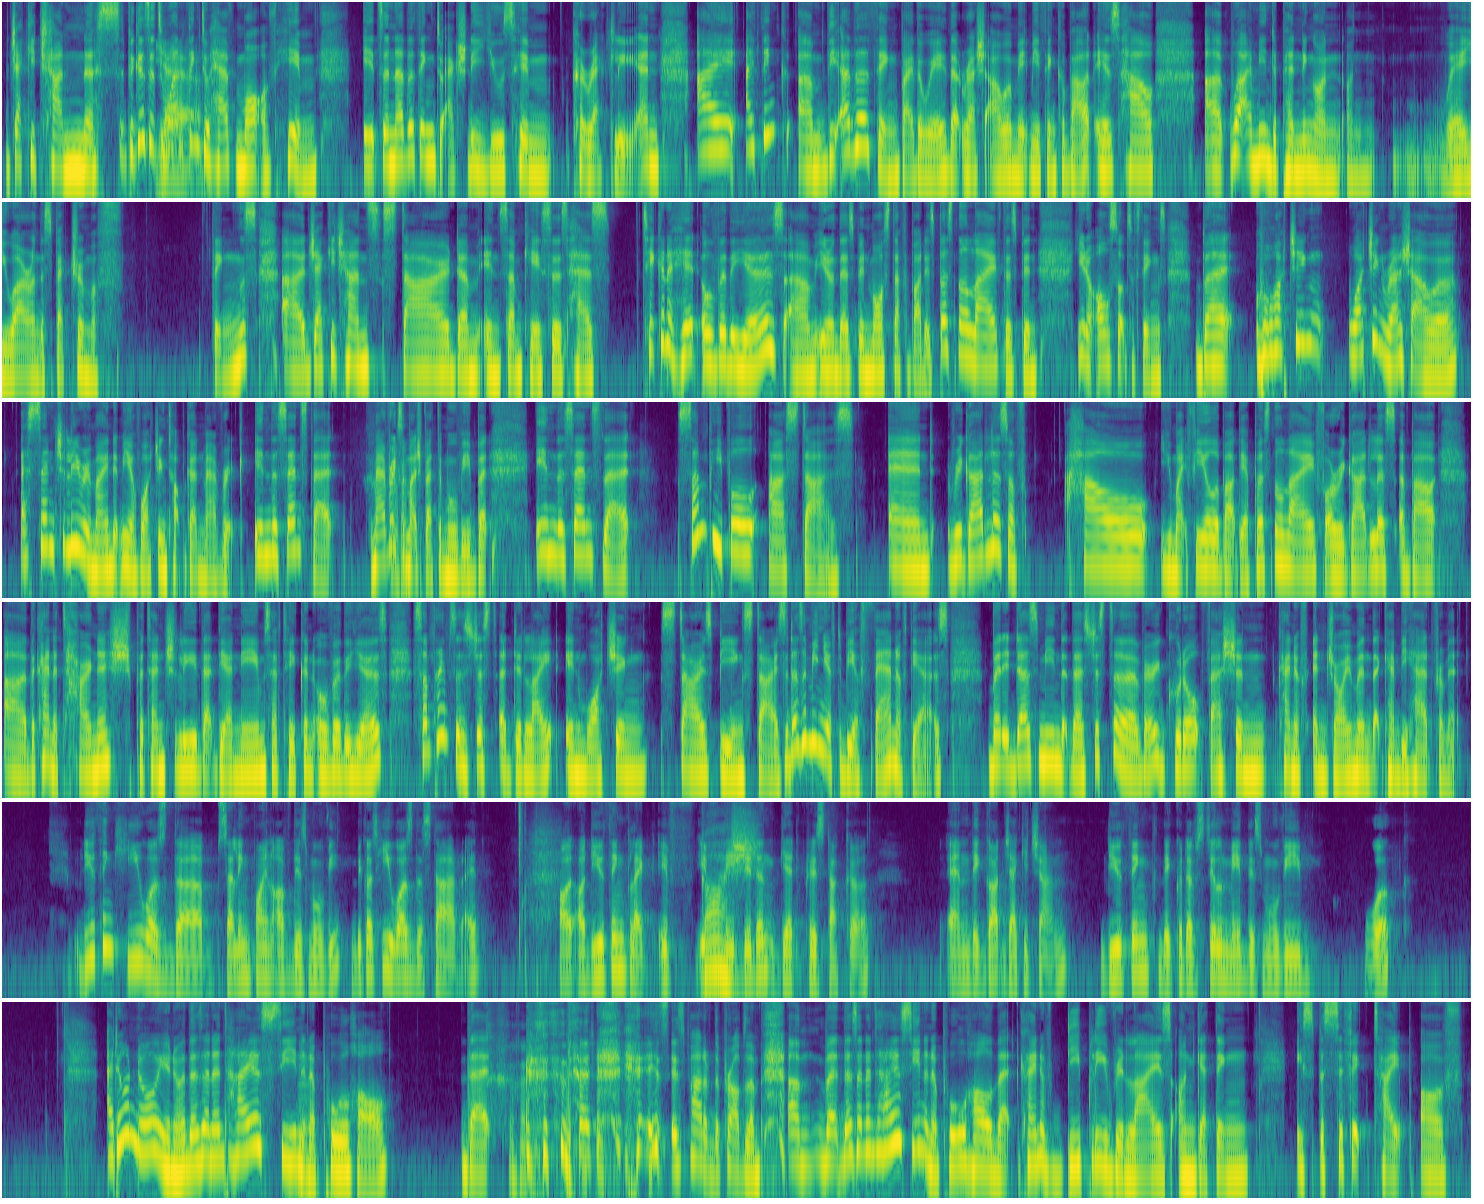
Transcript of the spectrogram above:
Jackie Chan-ness. Because it's yeah. one thing to have more of him. It's another thing to actually use him correctly. And I I think um, the other thing, by the way, that Rush Hour made me think about is how, uh, well, I mean, depending on on where you are on the spectrum of things. Uh, Jackie Chan's stardom in some cases has taken a hit over the years. Um, you know, there's been more stuff about his personal life. There's been, you know, all sorts of things. But watching watching Rush Hour essentially reminded me of watching Top Gun Maverick in the sense that Maverick's a much better movie, but in the sense that some people are stars. And regardless of how you might feel about their personal life or regardless about uh, the kind of tarnish potentially that their names have taken over the years sometimes it's just a delight in watching stars being stars. It doesn't mean you have to be a fan of theirs but it does mean that there's just a very good old fashioned kind of enjoyment that can be had from it. Do you think he was the selling point of this movie? Because he was the star right? Or, or do you think like if if Gosh. they didn't get chris tucker and they got jackie chan do you think they could have still made this movie work? I don't know, you know, there's an entire scene mm. in a hmm. pool hall that that is, is part of the problem. Um, but there's an entire scene in a pool hall that kind of deeply relies on getting a specific type of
